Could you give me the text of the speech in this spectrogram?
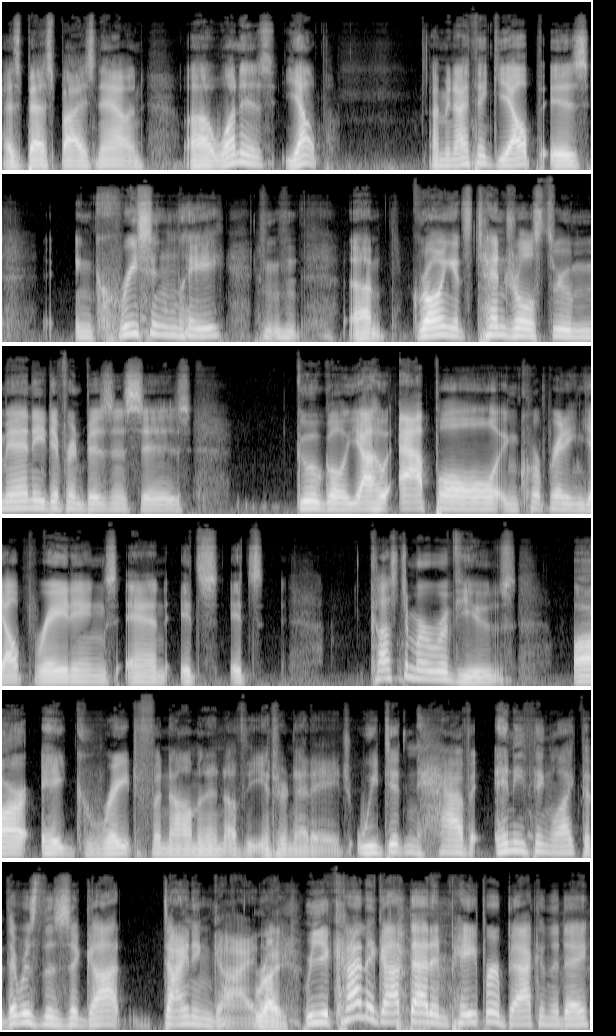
as best buys now. And uh, one is Yelp. I mean, I think Yelp is increasingly um, growing its tendrils through many different businesses. Google, Yahoo, Apple, incorporating Yelp ratings, and it's it's customer reviews are a great phenomenon of the internet age. We didn't have anything like that. There was the Zagat dining guide, Right. Where you kind of got that in paper back in the day.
